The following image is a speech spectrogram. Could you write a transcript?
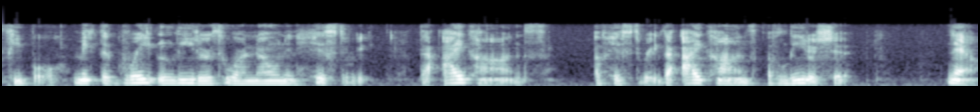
people make the great leaders who are known in history, the icons of history, the icons of leadership. Now,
